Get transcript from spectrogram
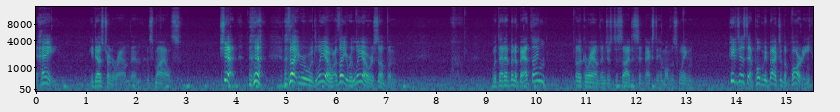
Hey! He does turn around, then, and smiles. Shit! I thought you were with Leo. I thought you were Leo or something. Would that have been a bad thing? I look around, then just decide to sit next to him on the swing. He'd just had pulled me back to the party.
